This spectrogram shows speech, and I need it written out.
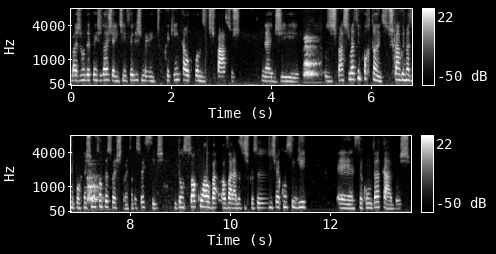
mas não depende da gente, infelizmente. Porque quem está ocupando os espaços, né, de. Os espaços mais importantes, os cargos mais importantes não são pessoas trans, são pessoas cis. Então, só com o alvará dessas pessoas a gente vai conseguir é, ser contratadas.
